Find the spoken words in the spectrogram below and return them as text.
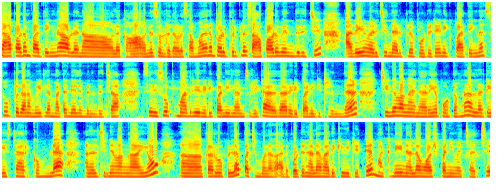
சாப்பாடும் பார்த்தீங்கன்னா அவளை நான் அவளை கா என்ன சொல்கிறது அவளை சமாதானப்படுத்துறதுக்குள்ள சாப்பாடும் வெந்துருச்சு. அதையும் வடித்து இந்த அடுப்பில் போட்டுட்டு எனக்கு பார்த்தீங்கன்னா சூப்பு தான். நம்ம வீட்டில் மட்டன் எலும்பு இருந்துச்சா? சரி சூப்பு மாதிரி ரெடி பண்ணிடலான்னு சொல்லிட்டு அதை தான் ரெடி பண்ணிக்கிட்டு இருந்தேன். சின்ன வெங்காயம் நிறைய போட்டோம்னா நல்லா டேஸ்ட்டாக இருக்கும்ல. அதனால் சின்ன வெங்காயம் கருவேப்பில்லை கருவேப்பிலை பச்சை மிளகா அதை போட்டு நல்லா வதக்கி விட்டுட்டு மட்டனையும் நல்லா வாஷ் பண்ணி வச்சாச்சு.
